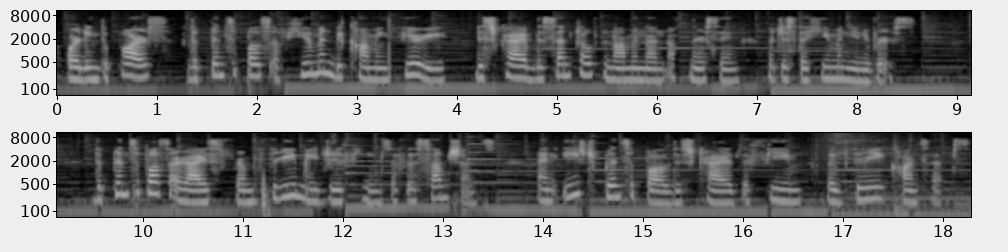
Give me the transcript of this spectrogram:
According to Parse, the principles of human becoming theory describe the central phenomenon of nursing, which is the human universe. The principles arise from three major themes of assumptions, and each principle describes a theme with three concepts.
